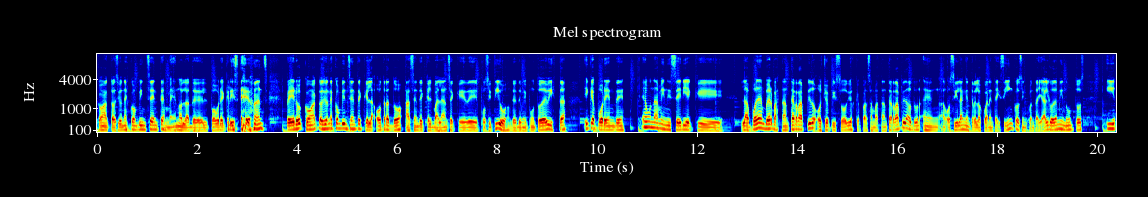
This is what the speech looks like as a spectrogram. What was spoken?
con actuaciones convincentes, menos las del pobre Chris Evans, pero con actuaciones convincentes que las otras dos hacen de que el balance quede positivo desde mi punto de vista y que por ende es una miniserie que la pueden ver bastante rápido, 8 episodios que pasan bastante rápido, oscilan entre los 45, 50 y algo de minutos y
